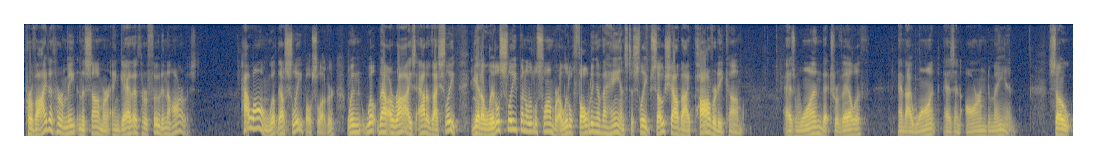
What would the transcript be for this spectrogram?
provideth her meat in the summer, and gathereth her food in the harvest. How long wilt thou sleep, O sluggard? When wilt thou arise out of thy sleep? Yet a little sleep and a little slumber, a little folding of the hands to sleep, so shall thy poverty come as one that travaileth, and thy want as an armed man. So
